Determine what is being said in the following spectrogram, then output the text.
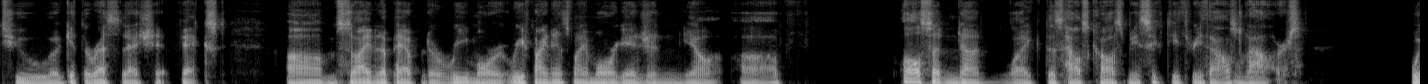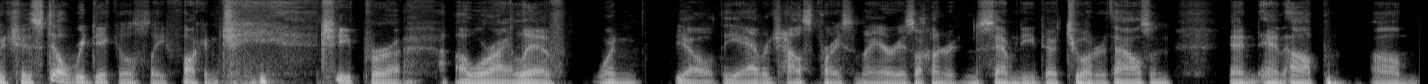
to get the rest of that shit fixed. Um, so I ended up having to remor- refinance my mortgage, and you know, uh, all said and done, like this house cost me sixty three thousand dollars, which is still ridiculously fucking cheap, cheap for uh, uh, where I live. When you know the average house price in my area is one hundred and seventy to two hundred thousand, and and up. Um,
